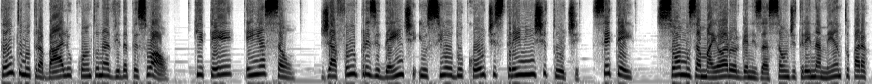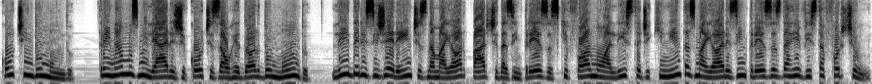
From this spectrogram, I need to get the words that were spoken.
tanto no trabalho quanto na vida pessoal. QP em ação já foi o presidente e o CEO do Coaches Training Institute, CT. Somos a maior organização de treinamento para coaching do mundo. Treinamos milhares de coaches ao redor do mundo, líderes e gerentes na maior parte das empresas que formam a lista de 500 maiores empresas da revista Fortune,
